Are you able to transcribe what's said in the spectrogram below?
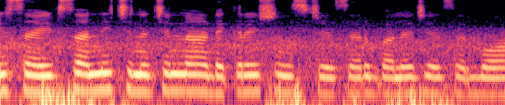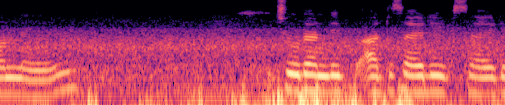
ఈ సైడ్స్ అన్ని చిన్న చిన్న డెకరేషన్స్ చేశారు భలే చేశారు బాగున్నాయి. చూడండి అటు సైడ్ ఇటు సైడ్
